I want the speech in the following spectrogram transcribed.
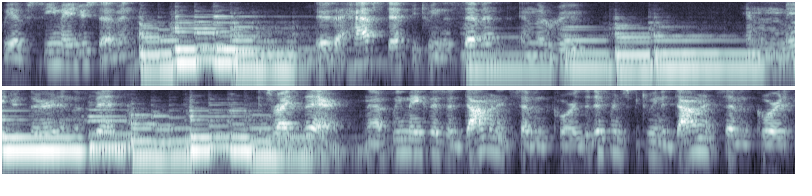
we have C major 7. There's a half step between the seventh and the root. And then the major third and the fifth. It's right there. Now if we make this a dominant seventh chord, the difference between a dominant seventh chord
